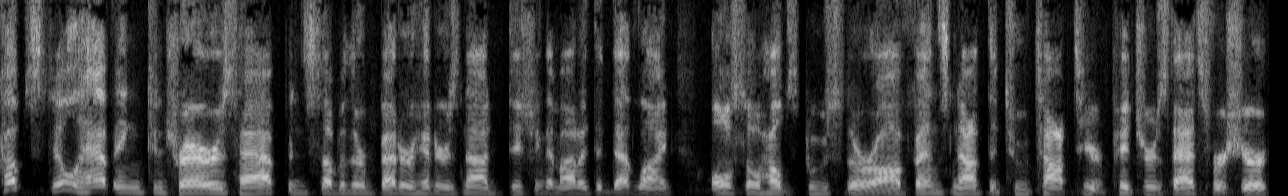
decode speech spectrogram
Cubs still having Contreras, Happ, and some of their better hitters not dishing them out at the deadline also helps boost their offense. Not the two top tier pitchers, that's for sure.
